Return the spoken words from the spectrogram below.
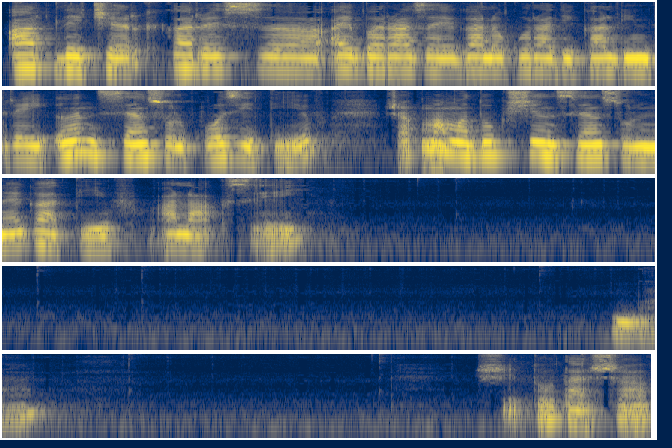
arc de cerc care să aibă raza egală cu radical din 3 în sensul pozitiv. Și acum mă duc și în sensul negativ al axei. Da. Și tot așa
